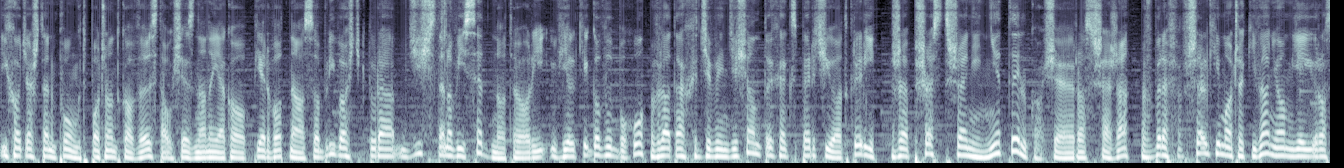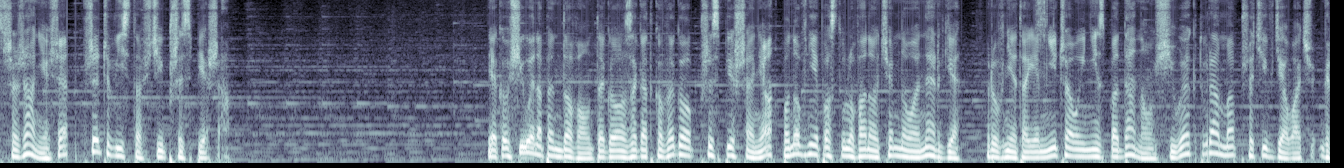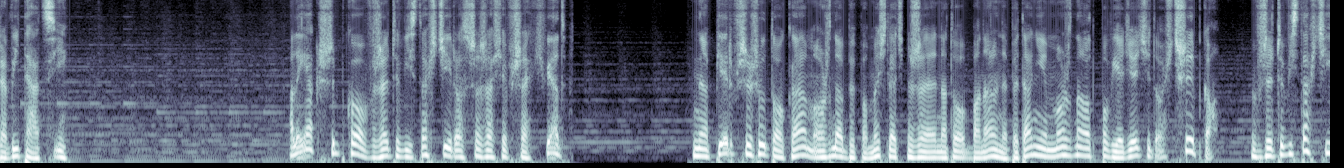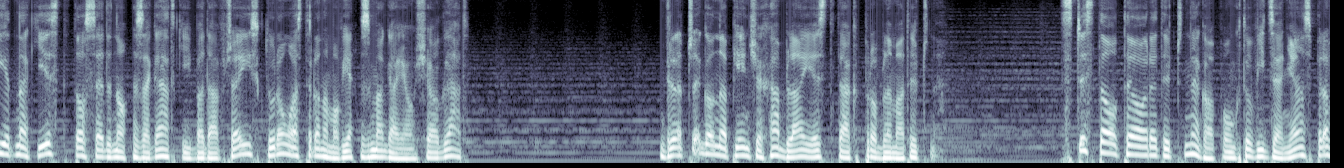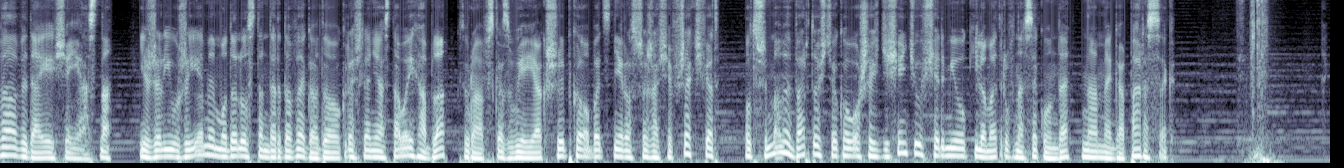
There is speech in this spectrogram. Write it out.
I chociaż ten punkt początkowy stał się znany jako pierwotna osobliwość, która dziś stanowi sedno teorii Wielkiego Wybuchu, w latach 90. eksperci odkryli, że przestrzeń nie tylko się rozszerza, wbrew wszelkim oczekiwaniom jej rozszerzanie się w rzeczywistości przyspiesza. Jako siłę napędową tego zagadkowego przyspieszenia ponownie postulowano ciemną energię, równie tajemniczą i niezbadaną siłę, która ma przeciwdziałać grawitacji. Ale jak szybko w rzeczywistości rozszerza się wszechświat? Na pierwszy rzut oka można by pomyśleć, że na to banalne pytanie można odpowiedzieć dość szybko. W rzeczywistości jednak jest to sedno zagadki badawczej, z którą astronomowie zmagają się od lat. Dlaczego napięcie Hubble'a jest tak problematyczne? Z czysto teoretycznego punktu widzenia sprawa wydaje się jasna. Jeżeli użyjemy modelu standardowego do określenia stałej Hubble'a, która wskazuje jak szybko obecnie rozszerza się wszechświat, otrzymamy wartość około 67 km na sekundę na megaparsek.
